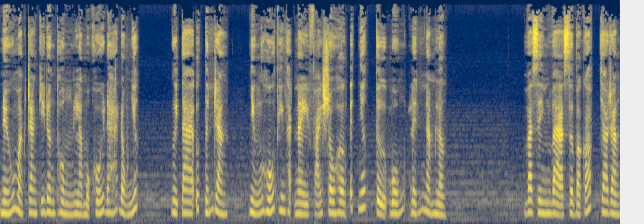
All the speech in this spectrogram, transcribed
Nếu mặt trăng chỉ đơn thuần là một khối đá đồng nhất, người ta ước tính rằng những hố thiên thạch này phải sâu hơn ít nhất từ 4 đến 5 lần. Vasin và Serbakov cho rằng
